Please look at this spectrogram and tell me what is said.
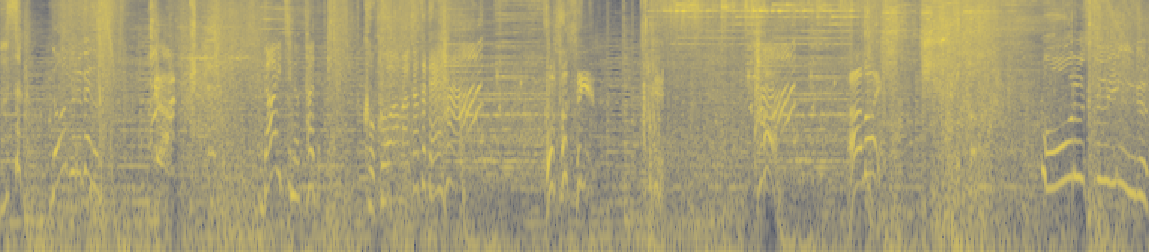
まさかノーブルベノム大地の盾!ここは任せて!は遅すぎる!あは甘い!オールスイング!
